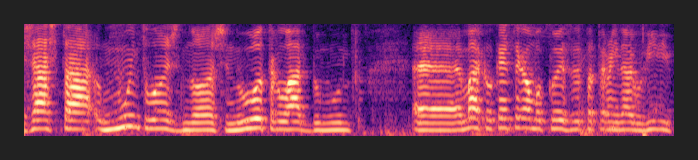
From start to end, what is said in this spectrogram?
já está muito longe de nós, no outro lado do mundo. Michael, queres dizer alguma coisa para terminar o vídeo?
